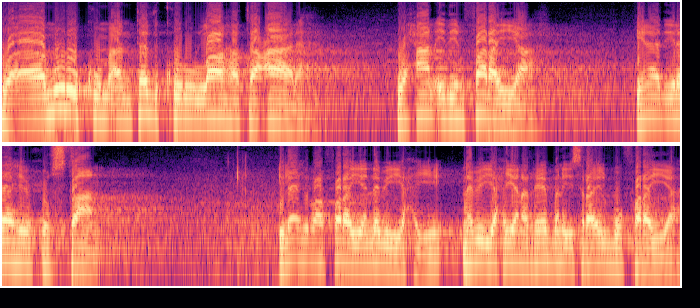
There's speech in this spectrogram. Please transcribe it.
wa aamurukum an tadkuruu llaha tacaala. Waxaan idin farayaa inaad ilaahay xustaan ilaahay baa faraya nebi yaxye nebi yaxyena reer bani israa'iil buu farayaa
